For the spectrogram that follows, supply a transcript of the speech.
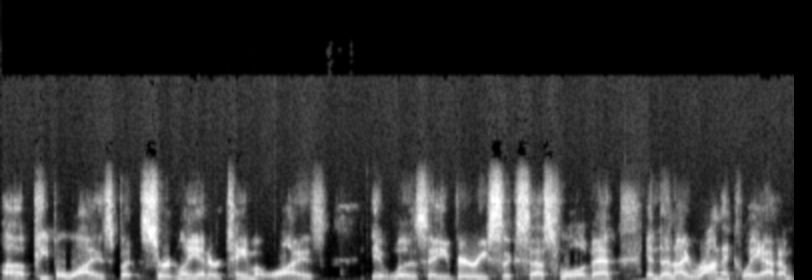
uh, people wise, but certainly entertainment wise. It was a very successful event. And then, ironically, Adam,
